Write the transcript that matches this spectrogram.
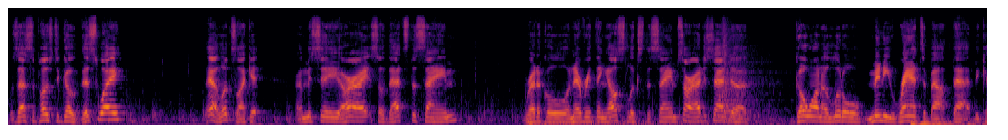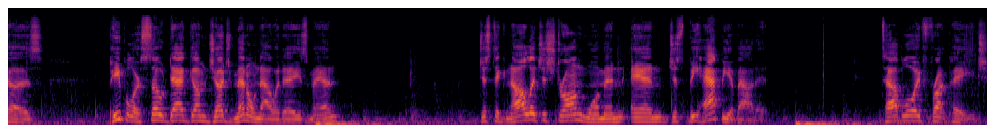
Was that supposed to go this way? Yeah, looks like it. Let me see. All right, so that's the same. Reticle and everything else looks the same. Sorry, I just had to go on a little mini rant about that because people are so dadgum judgmental nowadays, man. Just acknowledge a strong woman and just be happy about it. Tabloid front page.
